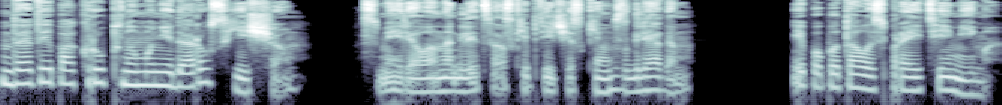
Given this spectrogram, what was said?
«Да ты по-крупному не дорос еще, смерила наглеца скептическим взглядом и попыталась пройти мимо.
